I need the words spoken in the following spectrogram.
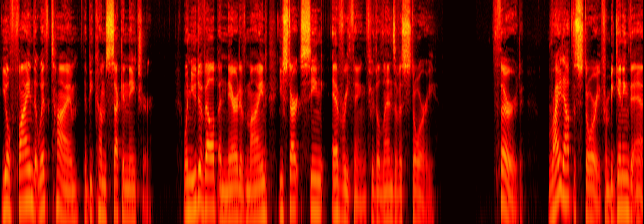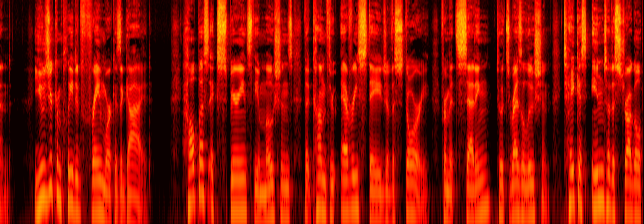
You'll find that with time, it becomes second nature. When you develop a narrative mind, you start seeing everything through the lens of a story. Third, write out the story from beginning to end. Use your completed framework as a guide. Help us experience the emotions that come through every stage of the story, from its setting to its resolution. Take us into the struggle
